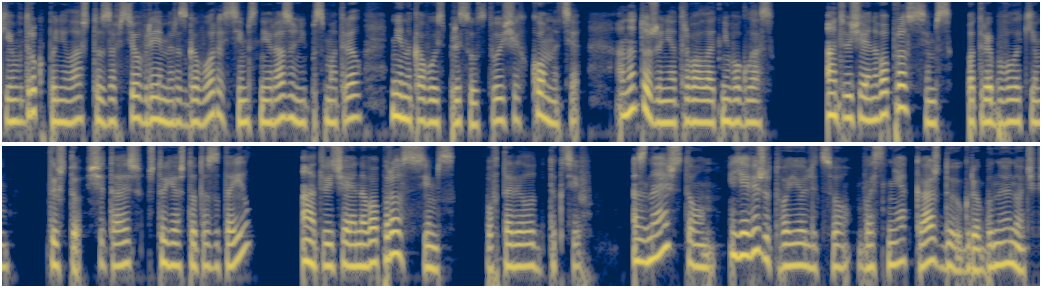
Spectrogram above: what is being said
Ким вдруг поняла, что за все время разговора Симс ни разу не посмотрел ни на кого из присутствующих в комнате. Она тоже не отрывала от него глаз. «Отвечай на вопрос, Симс», — потребовала Ким. «Ты что, считаешь, что я что-то затаил?» «Отвечай на вопрос, Симс», — повторила детектив. «Знаешь, что он? Я вижу твое лицо во сне каждую грёбаную ночь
